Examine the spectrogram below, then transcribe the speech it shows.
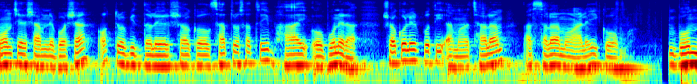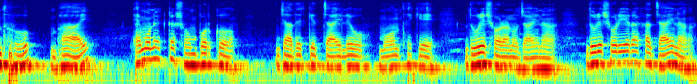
মঞ্চের সামনে বসা অত্র বিদ্যালয়ের সকল ছাত্রছাত্রী, ভাই ও বোনেরা, সকলের প্রতি আমার সালাম। আসসালামু আলাইকুম। বন্ধু, ভাই, এমন একটা সম্পর্ক যাদেরকে চাইলেও মন থেকে দূরে সরানো যায় না, দূরে সরিয়ে রাখা যায় না।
